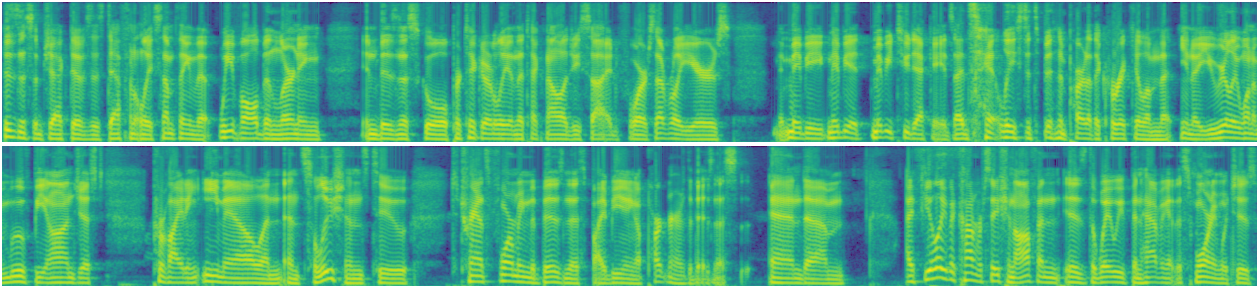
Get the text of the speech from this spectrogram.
business objectives is definitely something that we've all been learning in business school, particularly in the technology side, for several years. Maybe, maybe, a, maybe two decades. I'd say at least it's been a part of the curriculum that you know you really want to move beyond just providing email and, and solutions to to transforming the business by being a partner of the business. And um, I feel like the conversation often is the way we've been having it this morning, which is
